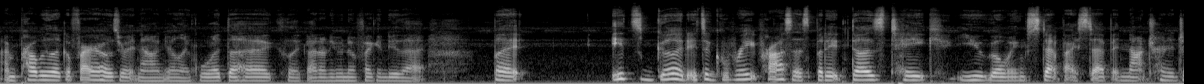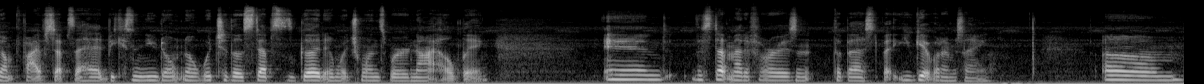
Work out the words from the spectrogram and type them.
I'm probably like a fire hose right now and you're like, "What the heck? Like I don't even know if I can do that." But it's good. It's a great process, but it does take you going step by step and not trying to jump five steps ahead because then you don't know which of those steps is good and which ones were not helping. And the step metaphor isn't the best, but you get what I'm saying. Um,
